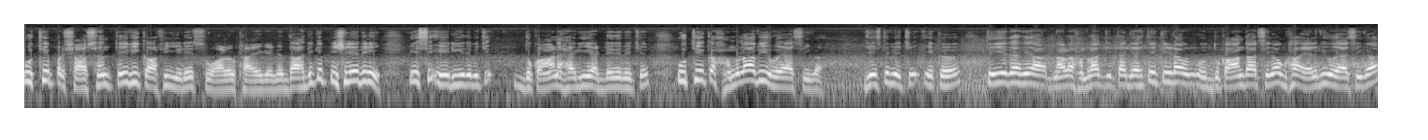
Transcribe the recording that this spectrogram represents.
ਉੱਥੇ ਪ੍ਰਸ਼ਾਸਨ ਤੇ ਵੀ ਕਾਫੀ ਜਿਹੜੇ ਸਵਾਲ ਉਠਾਏ ਗਏ ਨੇ। ਦੱਸਦੀ ਕਿ ਪਿਛਲੇ ਦਿਨੀ ਇਸ ਏਰੀਆ ਦੇ ਵਿੱਚ ਦੁਕਾਨ ਹੈਗੀ ਅੱਡੇ ਦੇ ਵਿੱਚ, ਉੱਥੇ ਇੱਕ ਹਮਲਾ ਵੀ ਹੋਇਆ ਸੀਗਾ, ਜਿਸ ਦੇ ਵਿੱਚ ਇੱਕ ਤੇਜ਼ ਹਥਿਆਰ ਨਾਲ ਹਮਲਾ ਕੀਤਾ ਗਿਆ ਸੀ ਤੇ ਇੱਕ ਜਿਹੜਾ ਉਹ ਦੁਕਾਨਦਾਰ ਸੀਗਾ, ਉਹ ਘਾਇਲ ਵੀ ਹੋਇਆ ਸੀਗਾ,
